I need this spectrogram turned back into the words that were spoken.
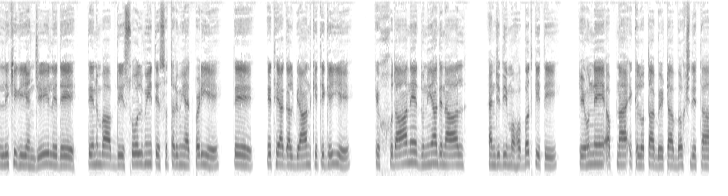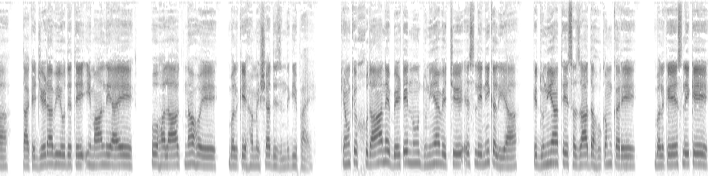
ਲਿਖੀ ਗਈ ਅੰਜੀਲ ਦੇ 3 ਬਾਬ ਦੀ 16ਵੀਂ ਤੇ 17ਵੀਂ ਆਇਤ ਪੜ੍ਹੀਏ ਤੇ ਇੱਥੇ ਆ ਗੱਲ ਬਿਆਨ ਕੀਤੀ ਗਈ ਹੈ ਕਿ ਖੁਦਾ ਨੇ ਦੁਨੀਆ ਦੇ ਨਾਲ ਇੰਜ ਦੀ ਮੁਹੱਬਤ ਕੀਤੀ ਕਿ ਉਹਨੇ ਆਪਣਾ ਇਕਲੌਤਾ ਬੇਟਾ ਬਖਸ਼ ਦਿੱਤਾ ਤਾਂ ਕਿ ਜਿਹੜਾ ਵੀ ਉਹਦੇ ਤੇ ਈਮਾਨ ਲਿਆਏ ਉਹ ਹਲਾਕ ਨਾ ਹੋਏ, ਬਲਕਿ ਹਮੇਸ਼ਾ ਦੀ ਜ਼ਿੰਦਗੀ ਪਾਏ। ਕਿਉਂਕਿ ਖੁਦਾ ਨੇ ਬੇਟੇ ਨੂੰ ਦੁਨੀਆ ਵਿੱਚ ਇਸ ਲਈ ਨਹੀਂ ਕਲਿਆ ਕਿ ਦੁਨੀਆ ਤੇ ਸਜ਼ਾ ਦਾ ਹੁਕਮ ਕਰੇ, ਬਲਕਿ ਇਸ ਲਈ ਕਿ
